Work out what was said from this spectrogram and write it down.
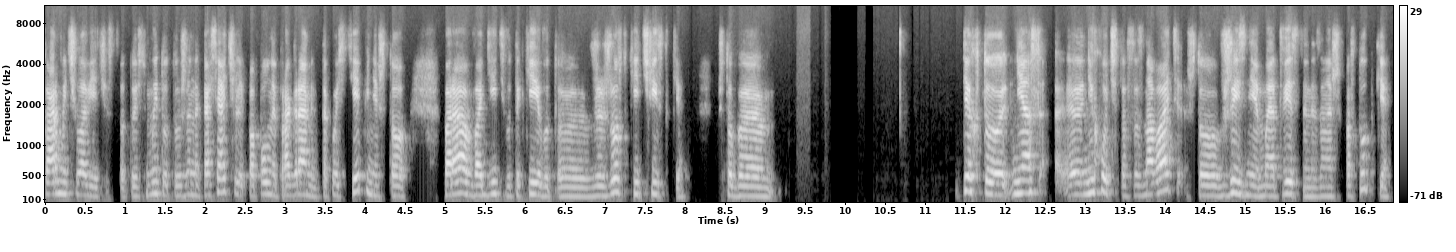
кармы человечества. То есть мы тут уже накосячили по полной программе до такой степени, что пора вводить вот такие вот э, уже жесткие чистки, чтобы тех, кто не, э, не хочет осознавать, что в жизни мы ответственны за наши поступки,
